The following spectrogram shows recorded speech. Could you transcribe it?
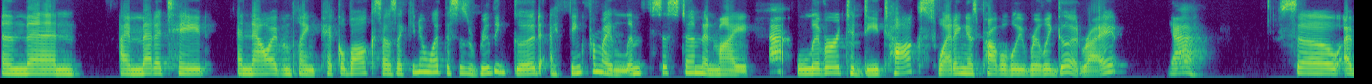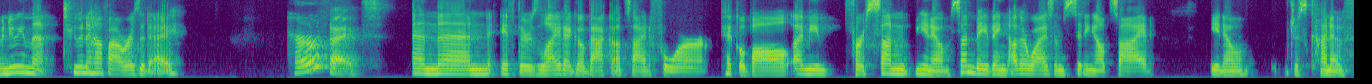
And then I meditate. And now I've been playing pickleball because I was like, you know what? This is really good. I think for my lymph system and my liver to detox, sweating is probably really good, right? Yeah. So I've been doing that two and a half hours a day. Perfect. And then if there's light, I go back outside for pickleball. I mean, for sun, you know, sunbathing. Otherwise, I'm sitting outside, you know, just kind of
